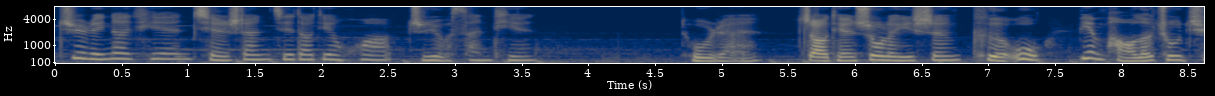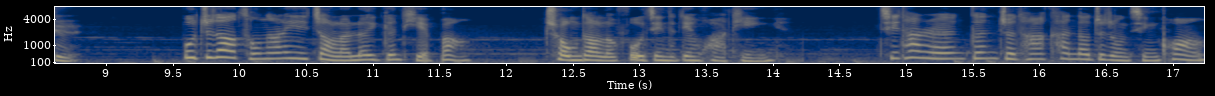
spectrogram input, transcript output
距离那天浅山接到电话只有三天。突然，赵田说了一声“可恶”，便跑了出去，不知道从哪里找来了一根铁棒，冲到了附近的电话亭。其他人跟着他，看到这种情况，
